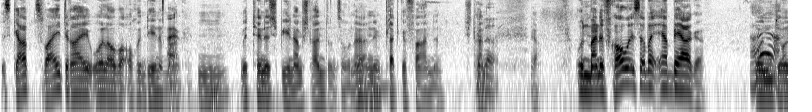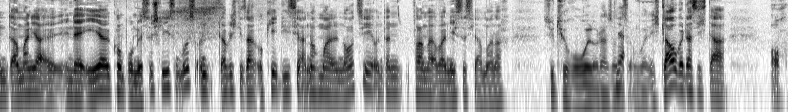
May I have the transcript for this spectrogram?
es gab zwei, drei Urlaube auch in Dänemark. Ah, okay. mhm. Mit Tennisspielen am Strand und so, ne? an dem plattgefahrenen Strand. Genau. Ja. Und meine Frau ist aber eher Berge. Ah, und, ja. und da man ja in der Ehe Kompromisse schließen muss, und da habe ich gesagt, okay, dieses Jahr nochmal Nordsee und dann fahren wir aber nächstes Jahr mal nach Südtirol oder sonst Ja. irgendwo. Ich glaube, dass ich da auch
